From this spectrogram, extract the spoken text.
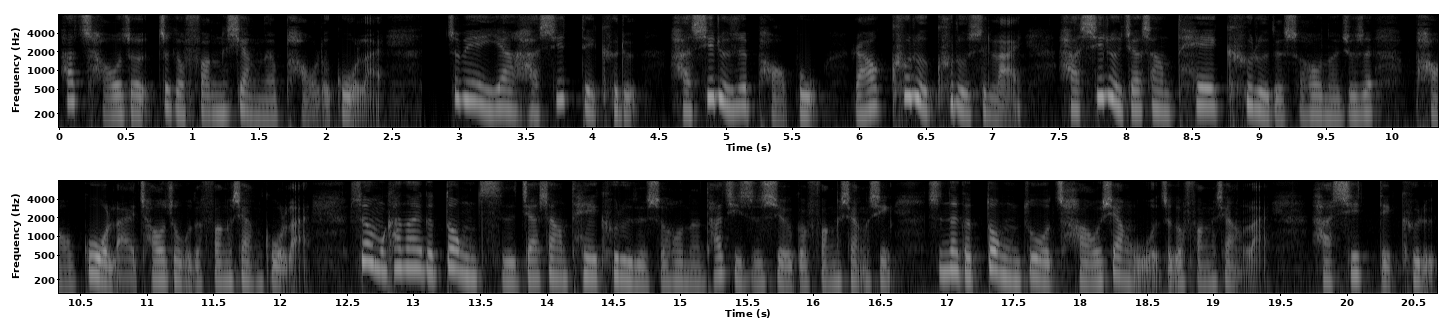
他朝着这个方向呢跑了过来。这边一样，hashi d 西 k u r u h a s i u 是跑步，然后 kuru kuru 是来 h a s i u 加上 te kuru 的时候呢，就是跑过来，朝着我的方向过来。所以，我们看到一个动词加上 te kuru 的时候呢，它其实是有一个方向性，是那个动作朝向我这个方向来，hashi d kuru。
